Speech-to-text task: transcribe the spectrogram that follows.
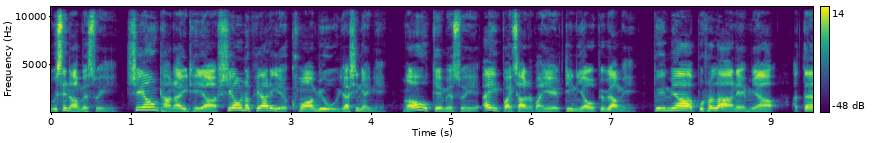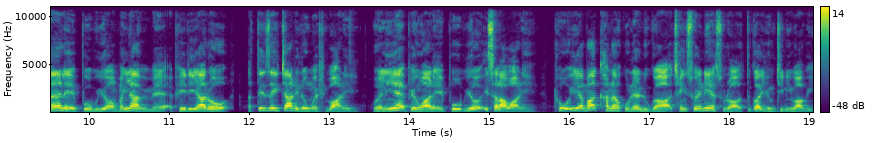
ဝတ်ဆင်ထားမယ်ဆိုရင်ရှေးအောင်ဌာနကြီးထဲကရှေးအောင်နှစ်ဖျားတွေရဲ့ခွန်အားမျိုးကိုရရှိနိုင်တယ်ငါ့ကိုကယ်မယ်ဆိုရင်အဲ့ဒီပိုင်းစားတစ်ပိုင်းရဲ့တီနီယာကိုပြောပြမယ်သွေးများပူထလာနဲ့အမျှအတန်ကလည်းပို့ပြီးတော့မှိတ်လာပြီမဲ့အဖေတွေကတော့အသေးစိတ်ကြားနေတော့မှဖြစ်ပါတယ်ဝယ်လင်းရဲ့အပြုံးကလည်းပို့ပြီးတော့အစ်ဆက်လာပါတယ်ထိုအေယာမခန္ဓာကိုယ်နဲ့လူကအချိန်ဆွဲနေရဆိုတော့သူကယုံကြည်နေပါပြီ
